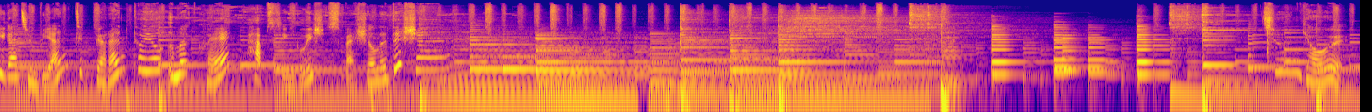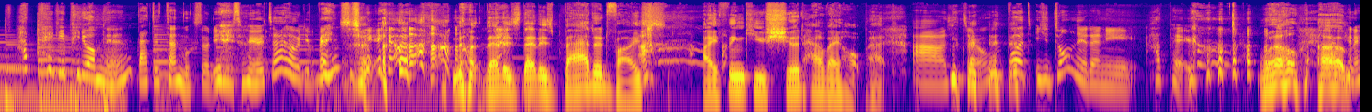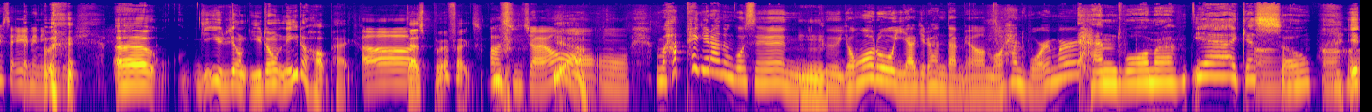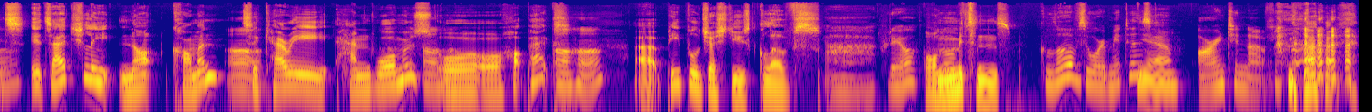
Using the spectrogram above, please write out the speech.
GMP가 준비한 특별한 토요 음악회 팝스 잉글리쉬 스페셜 에디션. 추운 겨울 핫팩이 필요 없는 따뜻한 목소리의 소유자 우리 벤 씨. no, that is that is bad advice. I think you should have a hot pack. 아, 진짜요? But you don't need any hot pack. well, um, can I say it in English? Uh, you don't you don't need a hot pack. 어, That's perfect. 아 진짜요? Yeah. 어, 그럼 핫팩이라는 것은 그 영어로 이야기를 한다면 뭐 hand warmer? Hand warmer, yeah, I guess so. It's it's actually not common to carry hand warmers or, or hot packs. Uh, people just use gloves 아 그래요? or 그럼- mittens. Gloves or mittens Yeah. aren't enough.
